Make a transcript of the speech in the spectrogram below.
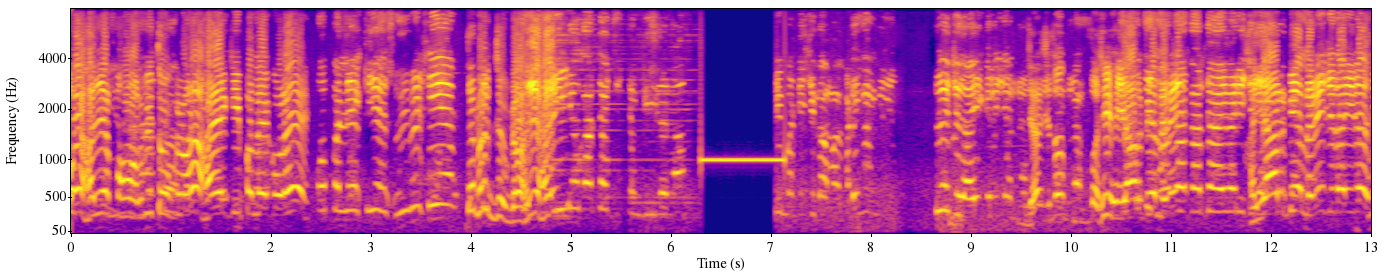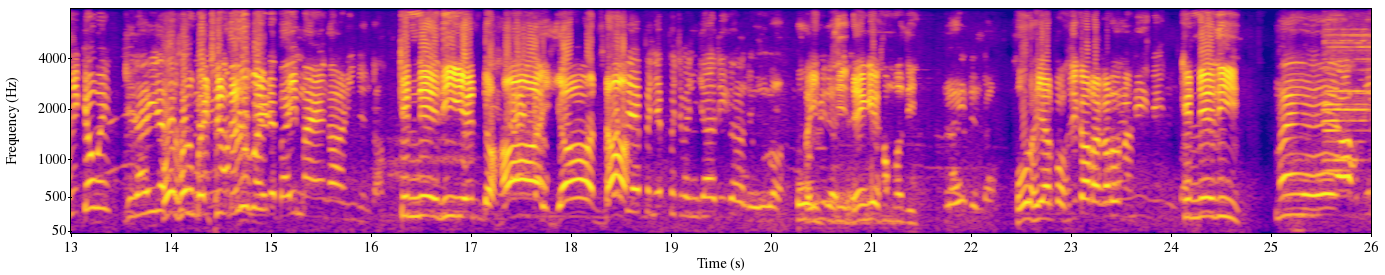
ਓਏ ਹਜੇ ਮਾਹੌਲ ਵੀ ਤੋਕੜਾ ਹੈ ਕੀ ਪੱਲੇ ਕੋਲੇ? ਉਹ ਪੱਲੇ ਕੀ ਹੈ? ਸੂਈ ਬੈਠੀ ਹੈ। ਤੇ ਫਿਰ ਜੁਗਾ ਕਰਦਾ ਚੰਗੀ ਦਾ ਨਾਮ ਮੰਡੀ ਚ ਕਾਮਾ ਖੜੇਗਾ ਕੀ ਤੂੰ ਜਦਾਈ ਕਰੀ ਜਾਂਦਾ? ਯਾਰ ਜਦੋਂ ਅਸੀਂ 1000 ਰੁਪਏ ਲੈਣੇ ਕਰਦਾ ਆਏ ਵਾਰੀ 1000 ਰੁਪਏ ਲੈਣੇ ਜਦਾਈ ਦਾ ਅਸੀਂ ਕਿਉਂ ਬਈ? ਜਦਾਈ ਹੋਰ ਤੁਹਾਨੂੰ ਬੈਠੇ ਦੇ ਦੂ ਕੋਈ? ਬਾਈ ਮੈਂ ਗਾਂ ਨਹੀਂ ਦਿੰਦਾ। ਕਿੰਨੇ ਦੀ ਐਂਡ ਹਾਂ ਜਾਂ ਨਾ। ਤੇ 55 ਦੀ ਗਾਂ ਦੇਊਂਗਾ। ਹੋਰ ਵੀ 35 ਦੱਸ। ਦੇਂਗੇ ਖੰਮਾ ਦੀ। ਨਹੀਂ ਦਿੰਦਾ। ਹੋਰ 1000 ਰੁਪਏ ਦੀ ਘਾਟਾ ਕਰ ਦੇਣਾ। ਕਿੰਨੇ ਦੀ? ਮੈਂ ਇਹ ਆਪ ਦੇ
